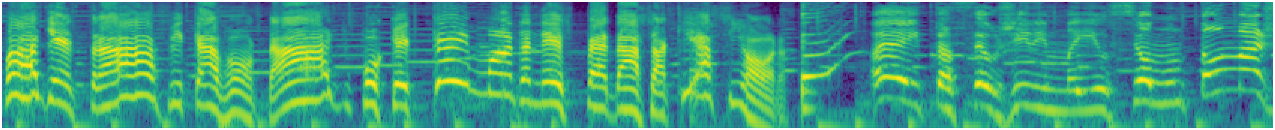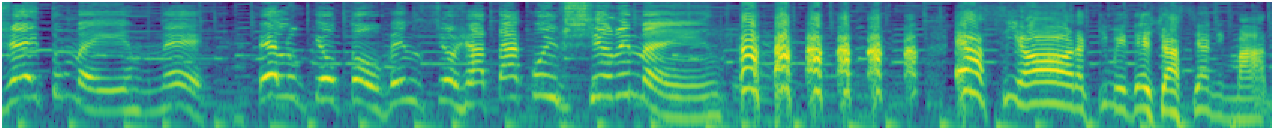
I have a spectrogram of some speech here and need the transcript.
Pode entrar, fica à vontade, porque quem manda nesse pedaço aqui é a senhora. Eita, seu Jirimei, o senhor não toma jeito mesmo, né? Pelo que eu tô vendo, o senhor já tá com enxerimento. É a senhora que me deixa assim animado.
